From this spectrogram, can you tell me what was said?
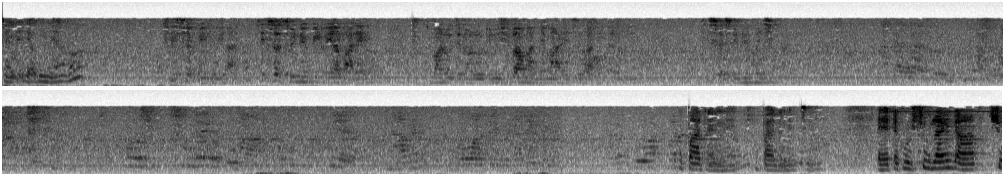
ကျန်တဲ့ယောဂီများဟောဖြစ်ဆက်ပြီးလို့ရတယ်ဖြစ်ဆက်ဆွေးနွေးပြီးလို့ရပါတယ်ကျမတို့ကျွန်တော်တို့ဒီလိုရှိပေါင်းကမြန်မာလေဆိုတာလေဖြစ်ဆက်ဆွေးနွေးခွင့်ရှိပါတယ်ဥပါ ဒဏ်နဲ့ဥပါဒဏ်နဲ့ခြင်းအဲတခုရှူလိုက်တာရှူ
